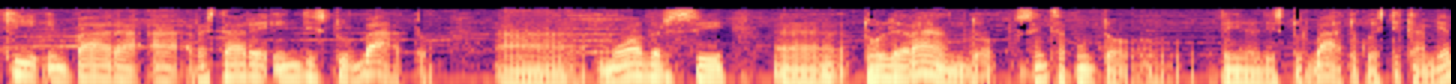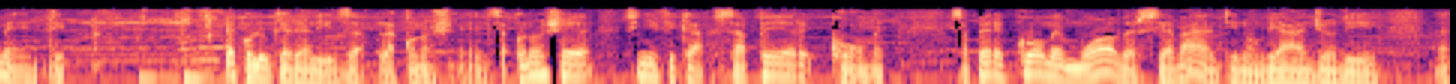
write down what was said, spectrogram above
chi impara a restare indisturbato, a muoversi eh, tollerando senza appunto venire disturbato questi cambiamenti. È colui che realizza la conoscenza. Conoscere significa sapere come, sapere come muoversi avanti in un viaggio di, eh,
